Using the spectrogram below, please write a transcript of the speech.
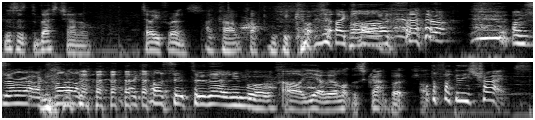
This is the best channel. Tell your friends. I can't fucking be. Co- I can't. I'm sorry, I can't. I can't sit through that anymore. Oh, yeah, we unlocked the scrapbook. What the fuck are these tracks?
